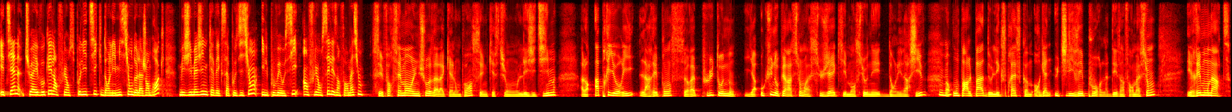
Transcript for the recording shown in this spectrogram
Étienne, tu as évoqué l'influence politique dans les missions de l'agent Brock, mais j'imagine qu'avec sa position, il pouvait aussi influencer les informations. C'est forcément une chose à laquelle on pense, c'est une question légitime. Alors, a priori, la réponse serait plutôt non. Il n'y a aucune opération à ce sujet qui est mentionnée dans les archives. Alors, on ne parle pas de l'Express comme organe utilisé pour la désinformation. Et Raymond Hart,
